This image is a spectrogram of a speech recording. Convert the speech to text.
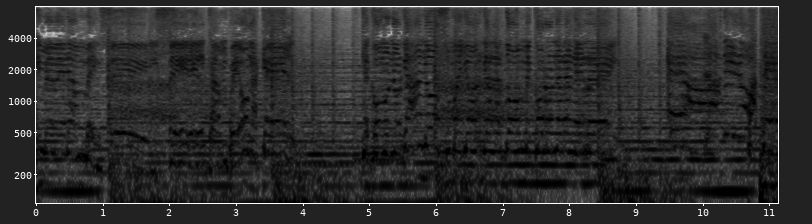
Y me verán vencer y ser el campeón aquel que como un órgano su mayor galardón me coronarán el rey. ¡Ea! ¡Latino!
